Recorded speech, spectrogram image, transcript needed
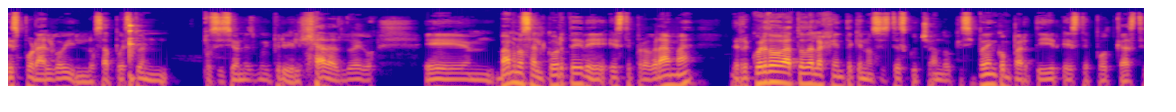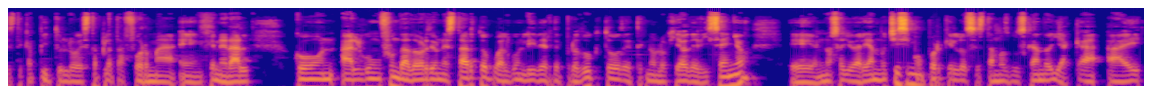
es por algo y los ha puesto en posiciones muy privilegiadas luego. Eh, vámonos al corte de este programa. Le recuerdo a toda la gente que nos esté escuchando que si pueden compartir este podcast, este capítulo, esta plataforma en general con algún fundador de una startup o algún líder de producto, de tecnología o de diseño, eh, nos ayudarían muchísimo porque los estamos buscando y acá hay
